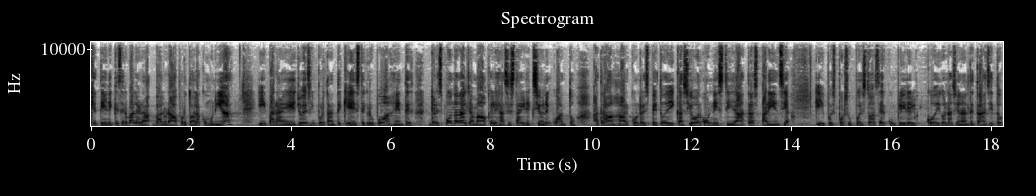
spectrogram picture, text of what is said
que tiene que ser valorado por toda la comunidad y para ello es importante que este grupo de agentes respondan al llamado que les hace esta dirección en cuanto a trabajar con respeto, dedicación, honestidad, transparencia y pues por supuesto hacer cumplir el Código Nacional de Tránsito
